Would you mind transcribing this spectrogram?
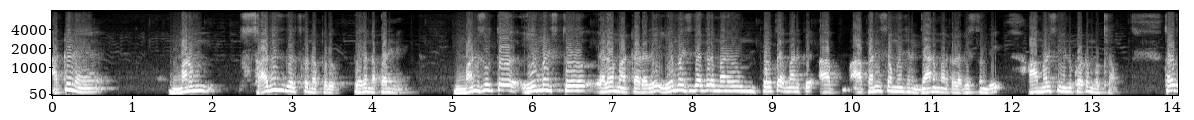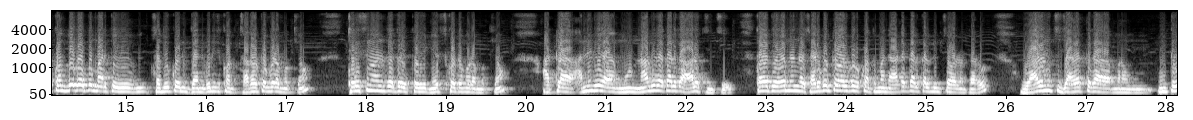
అట్లనే మనం సాధించి తెలుసుకున్నప్పుడు ఏదన్నా పనిని మనుషులతో ఏ మనిషితో ఎలా మాట్లాడాలి ఏ మనిషి దగ్గర మనం పోతే మనకి ఆ ఆ పనికి సంబంధించిన జ్ఞానం మనకు లభిస్తుంది ఆ మనిషిని ఎన్నుకోవటం ముఖ్యం. తర్వాత కొంత గొప్ప మనకి చదువుకొని దాని గురించి కొంత చదవటం కూడా ముఖ్యం. తెలిసిన వాళ్ళ దగ్గరికి పోయి నేర్చుకోవడం కూడా ముఖ్యం. అట్లా అన్ని మూడు నాలుగు రకాలుగా ఆలోచించి తర్వాత ఎవరినైనా సరిగొట్టే వాళ్ళు కూడా కొంతమంది ఆటంకాలు కలిగించే వాళ్ళు ఉంటారు. వాళ్ళ నుంచి జాగ్రత్తగా మనం ఉంటూ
